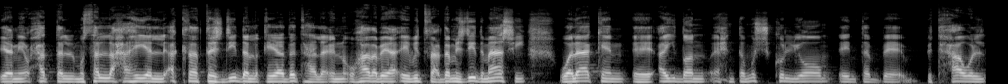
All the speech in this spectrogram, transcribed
يعني حتى المسلحة هي اللي أكثر تجديدا لقيادتها لأنه وهذا بيدفع دم جديد ماشي. ولكن آه، أيضا أنت مش كل يوم أنت بتحاول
